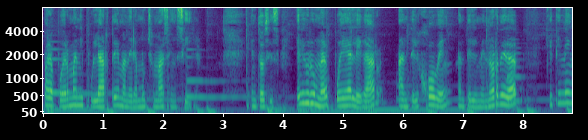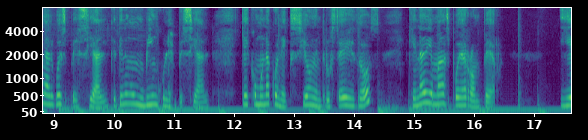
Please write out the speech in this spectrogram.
para poder manipularte de manera mucho más sencilla. Entonces, el groomer puede alegar ante el joven, ante el menor de edad, que tienen algo especial, que tienen un vínculo especial, que hay como una conexión entre ustedes dos que nadie más puede romper. Y,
